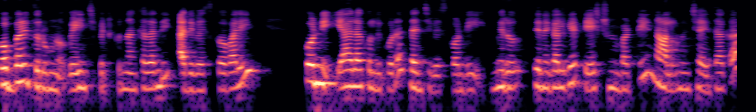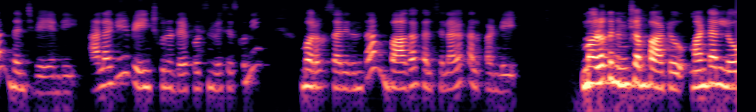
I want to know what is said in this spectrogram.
కొబ్బరి తురుమును వేయించి పెట్టుకున్నాం కదండి అది వేసుకోవాలి. కొన్ని యాలకులు కూడా దంచి వేసుకోండి. మీరు తినగలిగే టేస్ట్ని బట్టి నాలుగు నుంచి ఐదు దాకా దంచి వేయండి. అలాగే వేయించుకున్న డ్రై ఫ్రూట్స్ని వేసేసుకుని మరొకసారి ఇదంతా బాగా కలిసేలాగా కలపండి. మరొక నిమిషం పాటు మంట లో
